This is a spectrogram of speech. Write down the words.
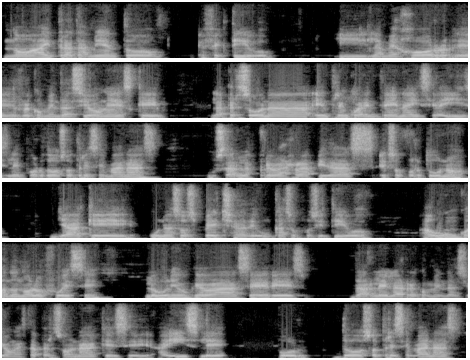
no hay tratamiento efectivo y la mejor eh, recomendación es que la persona entre en cuarentena y se aísle por dos o tres semanas, usar las pruebas rápidas es oportuno ya que una sospecha de un caso positivo, aun cuando no lo fuese, lo único que va a hacer es darle la recomendación a esta persona que se aísle por dos o tres semanas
